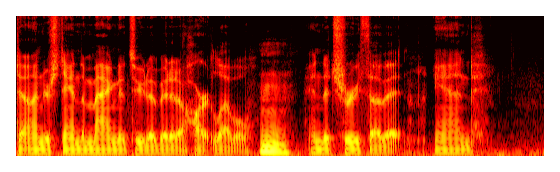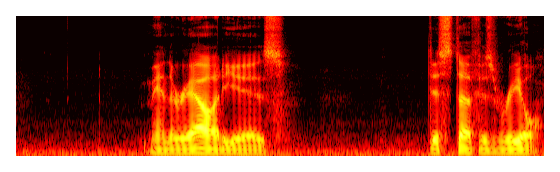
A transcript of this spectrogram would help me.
to understand the magnitude of it at a heart level Hmm. and the truth of it. And man, the reality is this stuff is real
